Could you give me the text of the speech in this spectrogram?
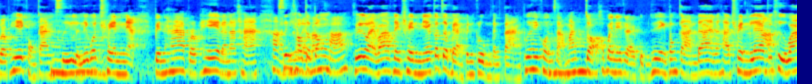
ประเภทของการซื้อหรือเรียกว่าเทรนด์เนี่ย เป็น 5 ประเภทอะนะคะค่ะซึ่งเขาจะต้องมีอะไรบ้างคะเรียกอะไรว่าในเทรนด์เนี้ยก็จะแบ่งเป็นกลุ่มต่างๆ เพื่อให้คนสามารถเจาะเข้าไปในแต่ละกลุ่มที่ตัวเองต้องการได้นะคะ เทรนด์แรกค่ะก็คือว่า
